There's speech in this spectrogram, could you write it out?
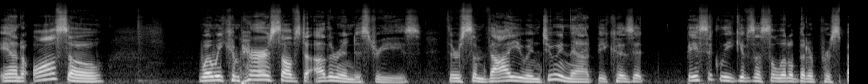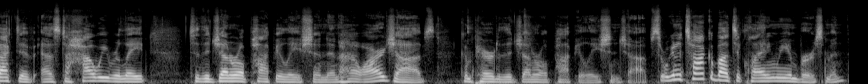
And also, when we compare ourselves to other industries, there's some value in doing that because it basically gives us a little bit of perspective as to how we relate to the general population and how our jobs compare to the general population jobs. So, we're going to talk about declining reimbursement,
